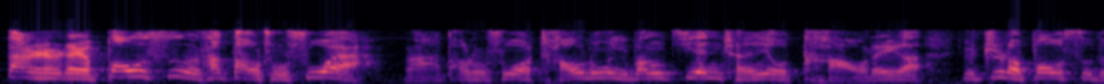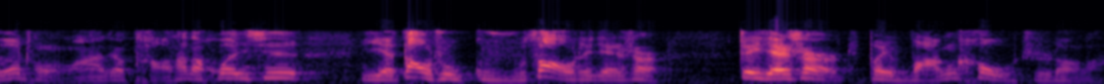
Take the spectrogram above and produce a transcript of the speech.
但是这个褒姒他到处说呀，啊，到处说，朝中一帮奸臣又讨这个，又知道褒姒得宠啊，就讨他的欢心，也到处鼓噪这件事儿。这件事儿被王后知道了，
